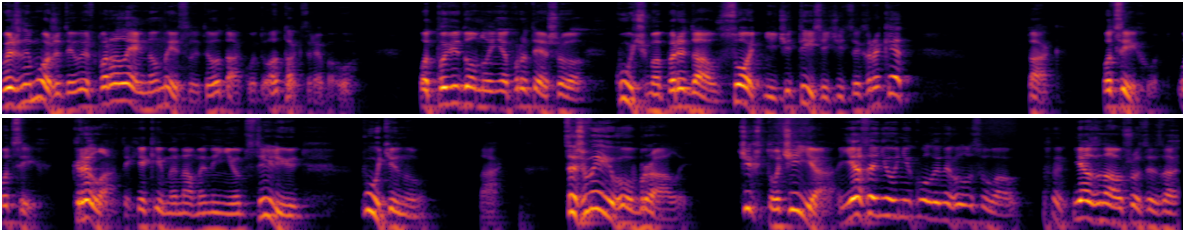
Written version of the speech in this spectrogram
Ви ж не можете, ви ж паралельно мислите. Отак, от, отак треба. О. От повідомлення про те, що Кучма передав сотні чи тисячі цих ракет. Так, оцих от, оцих крилатих, якими нами нині обстрілюють, Путіну. Так. Це ж ви його обрали. Чи хто, чи я? Я за нього ніколи не голосував. Я знав, що це за.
